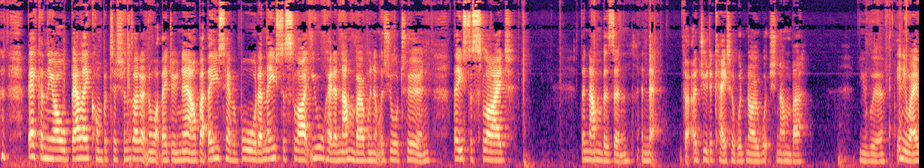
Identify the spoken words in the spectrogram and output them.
back in the old ballet competitions, I don't know what they do now, but they used to have a board and they used to slide, you all had a number when it was your turn. They used to slide the numbers in and that the adjudicator would know which number you were. Anyway,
